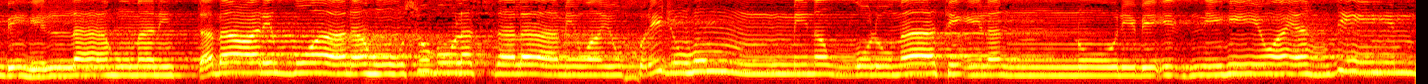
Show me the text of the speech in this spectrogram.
به الله من اتبع رضوانه سبل السلام ويخرجهم من الظلمات إلى النور بإذنه ويهديهم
